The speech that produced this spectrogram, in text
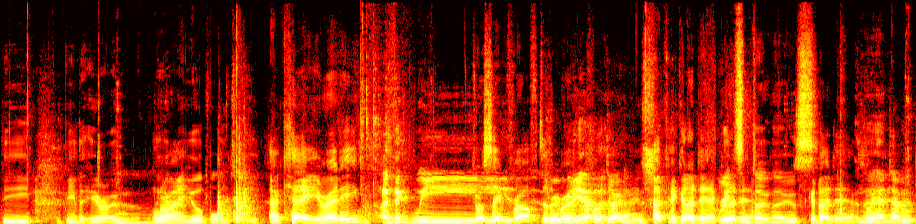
be, be the hero, the hero Right. you were born to be. Okay, you ready? I think we... Do you want to save for after the Should we read break? a Yeah. couple of donos? Okay, good idea. Good Read some idea. donos. Good idea. So we had um,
